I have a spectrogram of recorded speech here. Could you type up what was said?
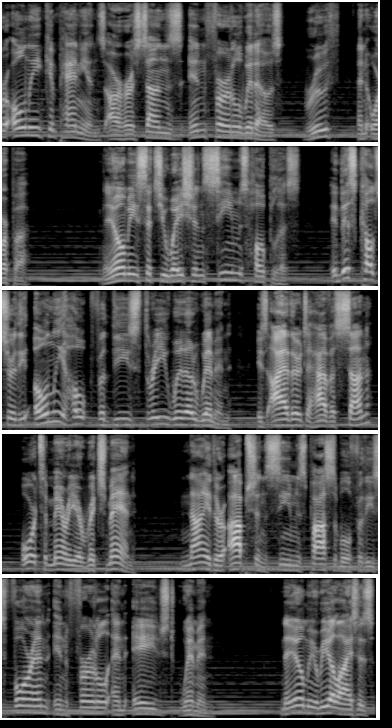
Her only companions are her sons' infertile widows, Ruth and Orpah. Naomi's situation seems hopeless. In this culture, the only hope for these three widowed women is either to have a son or to marry a rich man. Neither option seems possible for these foreign, infertile, and aged women. Naomi realizes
